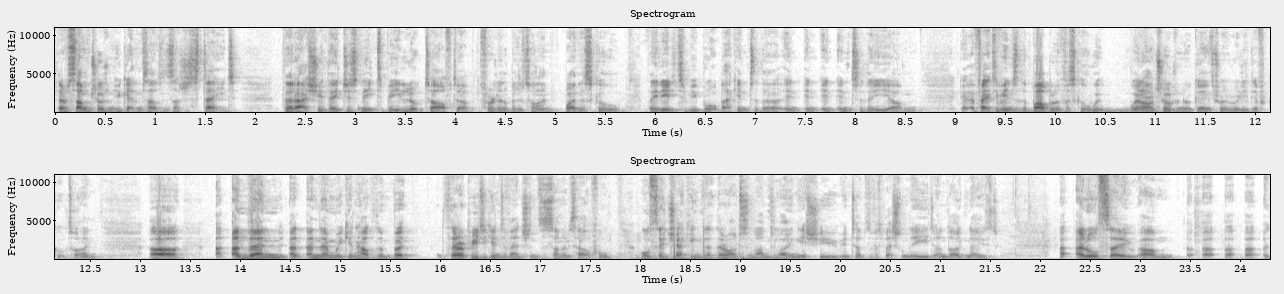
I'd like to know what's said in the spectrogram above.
There are some children who get themselves in such a state that actually they just need to be looked after for a little bit of time by the school. They need to be brought back into the in, in, in, into the um, effectively into the bubble of the school when mm. our children are going through a really difficult time, uh, and then and, and then we can help them. But therapeutic interventions are sometimes helpful. Also checking that there aren't an underlying issue in terms of a special need, undiagnosed. And also um, uh, uh, uh, uh,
